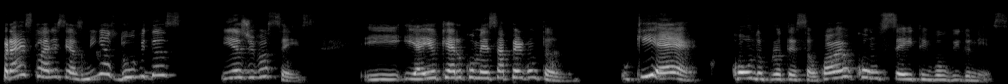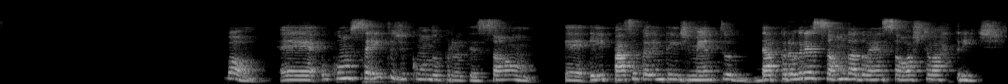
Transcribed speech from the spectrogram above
para esclarecer as minhas dúvidas e as de vocês. E, e aí eu quero começar perguntando: o que é condroproteção? Qual é o conceito envolvido nisso? Bom, é, o conceito de condroproteção é, ele passa pelo entendimento da progressão da doença osteoartrite.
